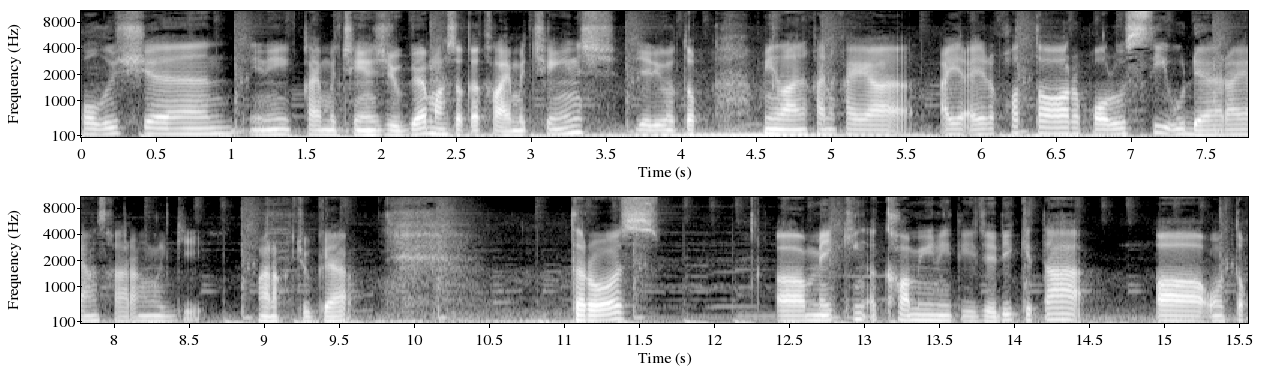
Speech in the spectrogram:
pollution. Ini climate change juga masuk ke climate change. Jadi untuk menghilangkan kayak air-air kotor polusi udara yang sekarang lagi marak juga. Terus uh, making a community. Jadi kita uh, untuk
